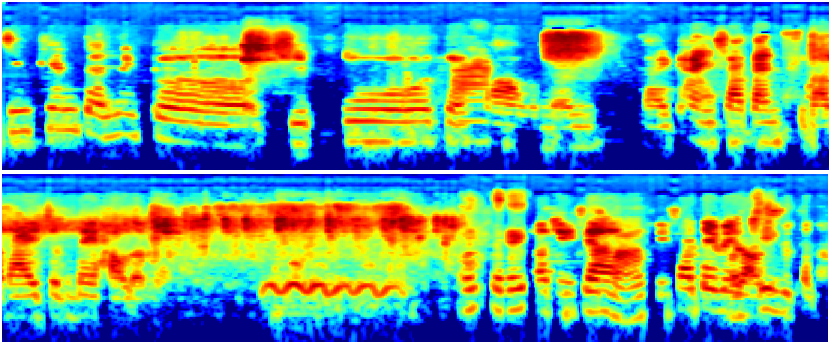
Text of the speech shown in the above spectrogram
今天的那个直播的话，我们来看一下单词吧。大家准备好了没？OK，啊等一下，等一下，这位老师可能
